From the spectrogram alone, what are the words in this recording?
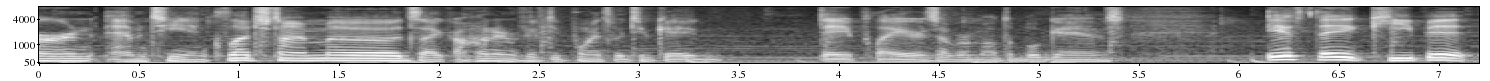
earn MT and clutch time modes, like 150 points with 2K day players over multiple games. If they keep it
